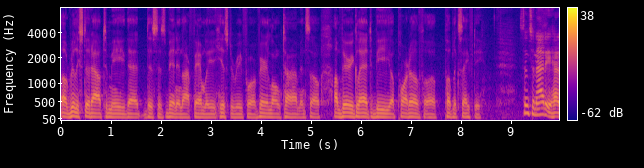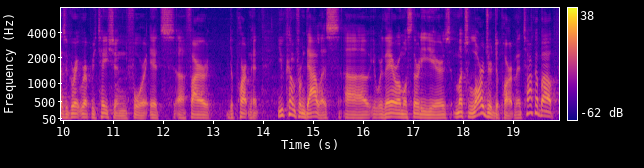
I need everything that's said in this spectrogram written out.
uh, really stood out to me that this has been in our family history for a very long time. And so I'm very glad to be a part of uh, public safety. Cincinnati has a great reputation for its uh, fire department. You come from Dallas. Uh, you were there almost 30 years, much larger department. Talk about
